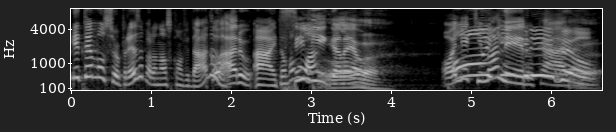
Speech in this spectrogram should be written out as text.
E temos surpresa para o nosso convidado? Claro. Ah, então vamos Se lá. liga, Léo. Olha que Ai, que maneiro, incrível. cara.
